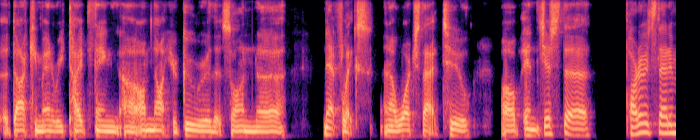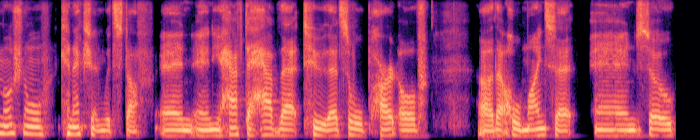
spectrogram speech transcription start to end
a documentary type thing uh, i'm not your guru that's on uh, netflix. And i watched that too. Uh, and just the part of it's that emotional connection with stuff. And and you have to have that too. That's all part of uh, that whole mindset. And so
